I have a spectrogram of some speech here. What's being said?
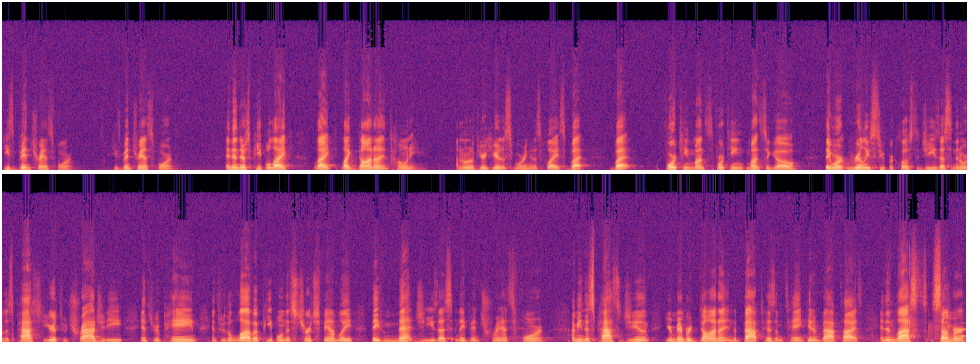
He's been transformed. He's been transformed. And then there's people like, like, like Donna and Tony. I don't know if you're here this morning in this place, but, but 14 months, 14 months ago, they weren't really super close to Jesus. And then over this past year, through tragedy and through pain and through the love of people in this church family, they've met Jesus and they've been transformed. I mean, this past June, you remember Donna in the baptism tank getting baptized. And then last summer,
